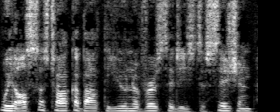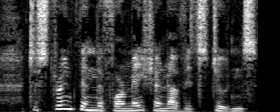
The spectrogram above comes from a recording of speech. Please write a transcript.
We also talk about the university's decision to strengthen the formation of its students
